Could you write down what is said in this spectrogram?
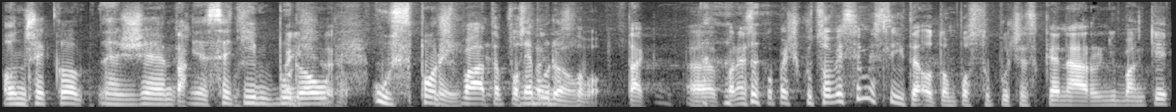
on řekl, že tak, se tím budou úspory. Už máte nebudou. slovo. Tak, eh, pane Skopečku, co vy si myslíte o tom postupu České národní banky?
